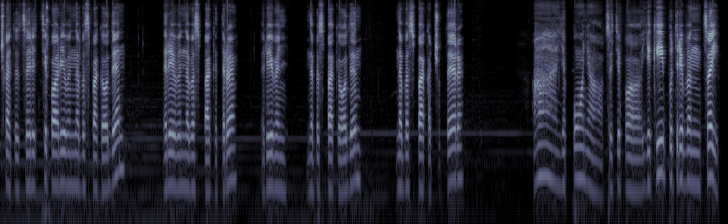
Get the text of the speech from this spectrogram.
Чекайте, це типа рівень небезпеки 1, рівень небезпеки 3, рівень небезпеки 1, небезпека 4. А, я поняв. Це типа, який потрібен цей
